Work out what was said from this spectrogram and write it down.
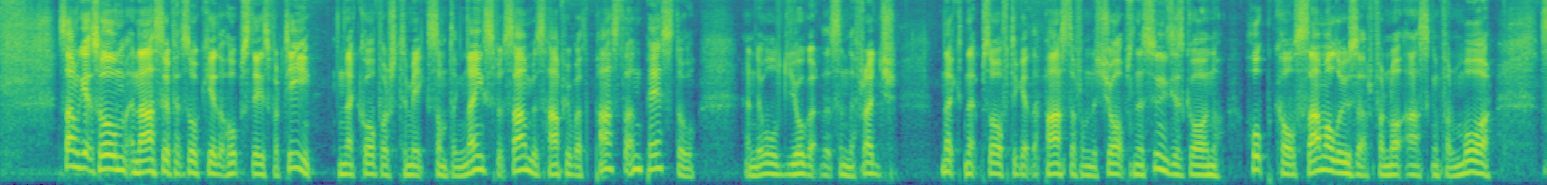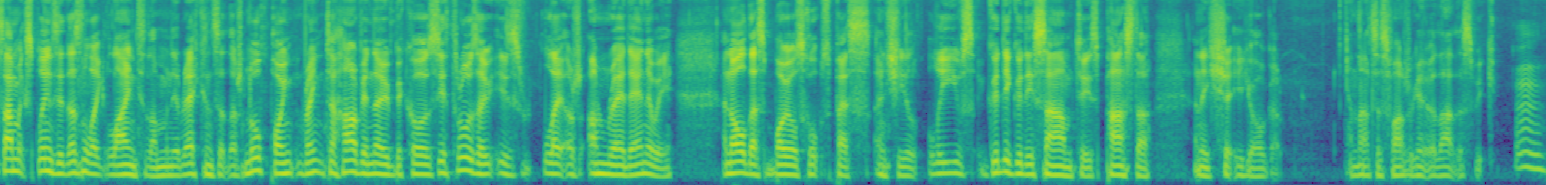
Sam gets home and asks if it's okay that Hope stays for tea. Nick offers to make something nice, but Sam is happy with pasta and pesto and the old yogurt that's in the fridge. Nick nips off to get the pasta from the shops, and as soon as he's gone, Hope calls Sam a loser for not asking for more. Sam explains he doesn't like lying to them and he reckons that there's no point writing to Harvey now because he throws out his letters unread anyway. And all this boils Hope's piss, and she leaves goody goody Sam to his pasta and his shitty yogurt. And that's as far as we get with that this week. Mm.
